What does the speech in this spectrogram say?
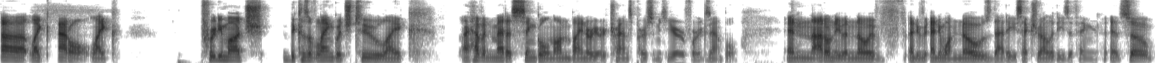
Uh, like at all, like pretty much because of language too. Like I haven't met a single non-binary or trans person here, for example and I don't even know if any- anyone knows that asexuality is a thing. So,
